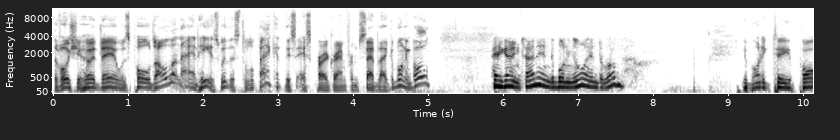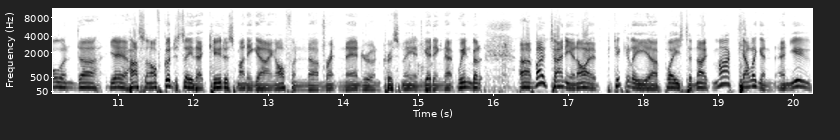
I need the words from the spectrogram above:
The voice you heard there was Paul Dolan, and he is with us to look back at this Esk program from Saturday. Good morning, Paul. How you going, Tony? And good morning all, and to Rob. Good morning to you, Paul. And uh, yeah, off. good to see that cutest money going off and uh, Brenton Andrew and Chris Meehan getting that win. But uh, both Tony and I are particularly uh, pleased to note Mark Callaghan, and you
